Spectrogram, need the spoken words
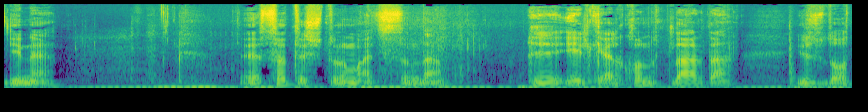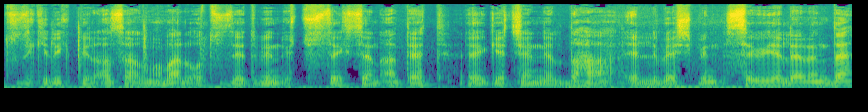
Yine e, satış durumu açısından e, ilk el konutlarda yüzde 32'lik bir azalma var. 37.380 adet e, geçen yıl daha 55.000 seviyelerinde.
